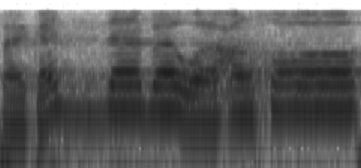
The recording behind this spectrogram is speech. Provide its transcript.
فكذب وعصى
